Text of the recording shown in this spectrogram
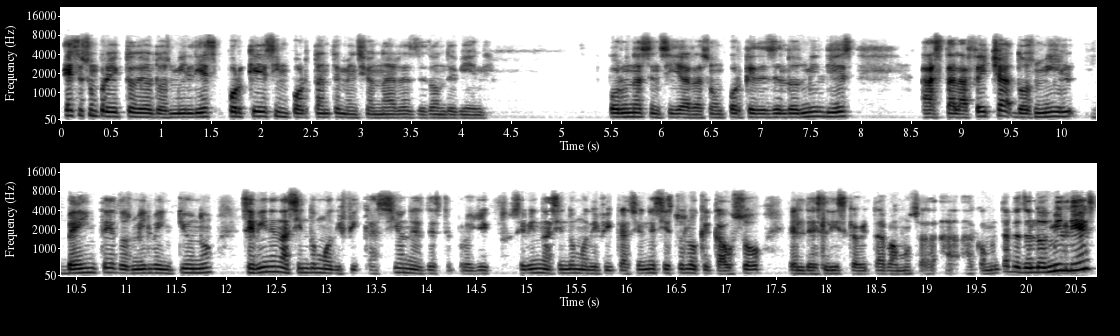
Este es un proyecto del 2010. ¿Por qué es importante mencionar desde dónde viene? Por una sencilla razón, porque desde el 2010 hasta la fecha 2020-2021 se vienen haciendo modificaciones de este proyecto, se vienen haciendo modificaciones y esto es lo que causó el desliz que ahorita vamos a, comentar. Desde el 2010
